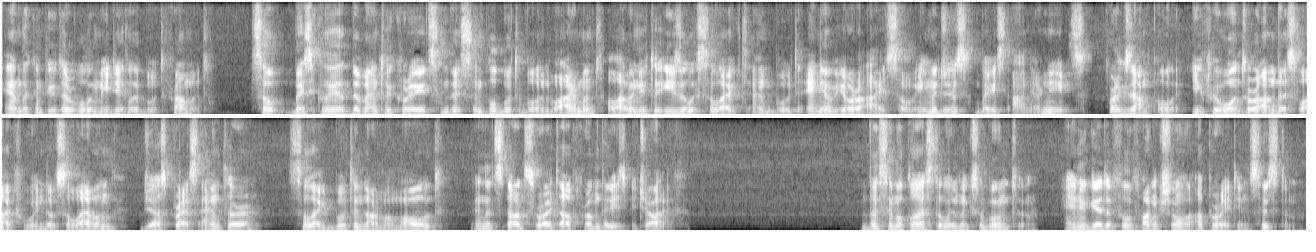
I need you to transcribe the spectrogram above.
and the computer will immediately boot from it. So basically, the Ventoy creates this simple bootable environment, allowing you to easily select and boot any of your ISO images based on your needs. For example, if we want to run this live Windows 11, just press enter, select boot in normal mode, and it starts right up from the USB drive. The same applies to Linux Ubuntu, and you get a full functional operating system.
